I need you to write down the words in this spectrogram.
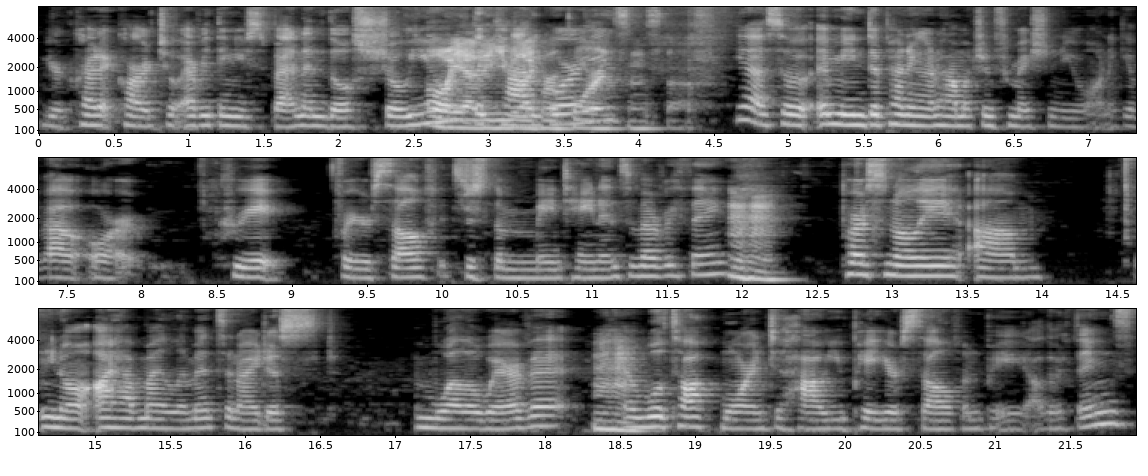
your credit card to everything you spend, and they'll show you oh yeah, the they give you like reports and stuff. Yeah, so I mean, depending on how much information you want to give out or create for yourself, it's just the maintenance of everything. hmm Personally, um, you know, I have my limits and I just am well aware of it. hmm And we'll talk more into how you pay yourself and pay other things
